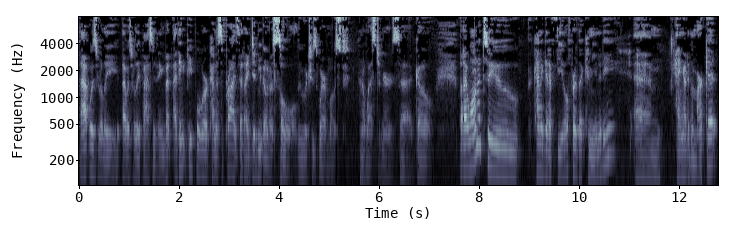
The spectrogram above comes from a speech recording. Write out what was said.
That was really that was really fascinating. But I think people were kind of surprised that I didn't go to Seoul, which is where most kind of Westerners uh, go. But I wanted to kind of get a feel for the community, um, hang out in the market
